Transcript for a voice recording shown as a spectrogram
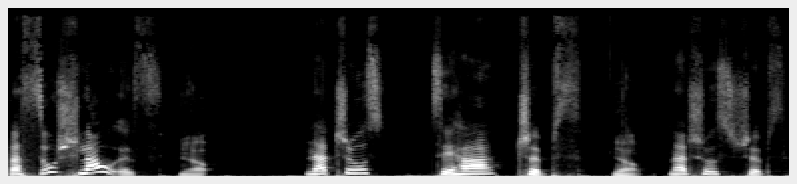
Was so schlau ist. Ja. Nachos, CH, Chips. Ja. Nachos, Chips.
